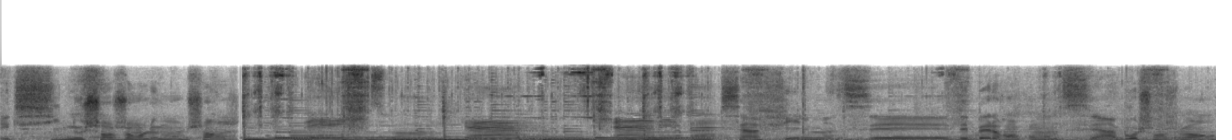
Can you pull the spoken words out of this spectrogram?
et que si nous changeons, le monde change. C'est un film, c'est des belles rencontres, c'est un beau changement,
